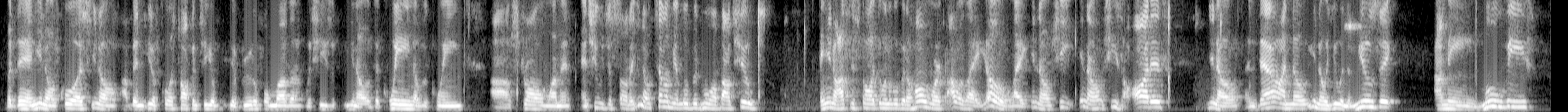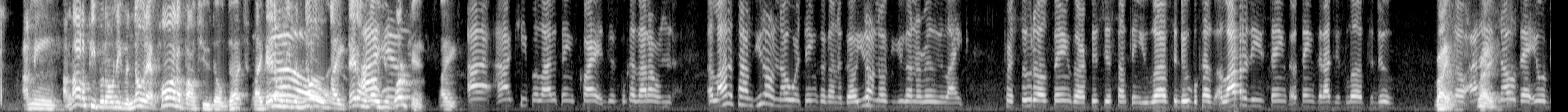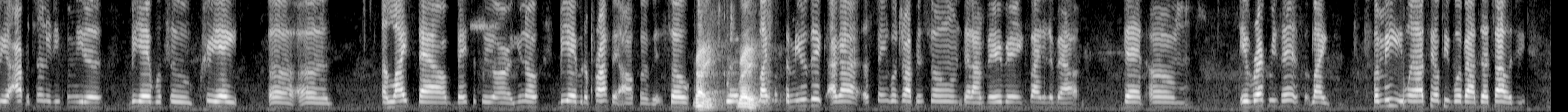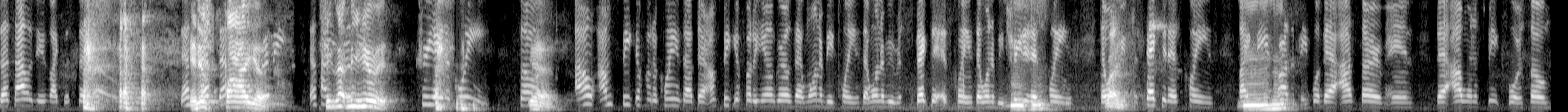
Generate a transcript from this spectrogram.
But then, you know, of course, you know, I've been, you know, of course, talking to your your beautiful mother, which she's, you know, the queen of the queen, um, strong woman, and she was just sort of, you know, telling me a little bit more about you and you know, I just started doing a little bit of homework. I was like, yo, like, you know, she, you know, she's an artist, you know, and now I know, you know, you in the music, I mean, movies. I mean, a lot of people don't even know that part about you though, Dutch. Like they no, don't even know, like they don't know I you're am, working. Like I, I keep a lot of things quiet just because I don't a lot of times you don't know where things are gonna go. You don't know if you're gonna really like pursue those things or if it's just something you love to do because a lot of these things are things that I just love to do. Right. So I right. didn't know that it would be an opportunity for me to be able to create a, a, a lifestyle basically or you know be able to profit off of it. So right, with, right. Like with the music, I got a single dropping soon that I'm very very excited about. That um, it represents like for me when I tell people about Dutchology, Dutchology is like the stuff. that's, and it's that's, fire. Really, that's she let really me hear it. Create a queen. So yeah. I, am speaking for the queens out there. I'm speaking for the young girls that want to be queens, that want to be respected as queens, that want to be treated mm-hmm. as queens, that right. want to be protected as queens. Like mm-hmm. these are the people that I serve and that I want to speak for. So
